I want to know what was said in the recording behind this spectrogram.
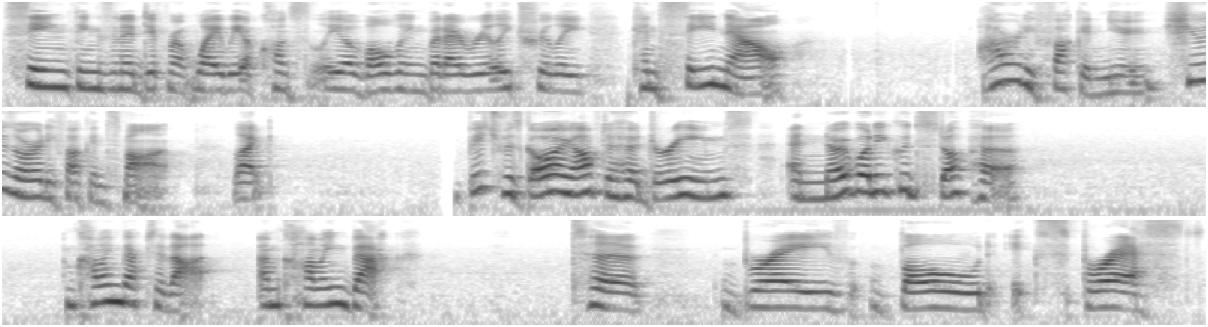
seeing things in a different way. We are constantly evolving, but I really truly can see now. I already fucking knew. She was already fucking smart. Like, bitch was going after her dreams and nobody could stop her. I'm coming back to that. I'm coming back to brave, bold, expressed,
